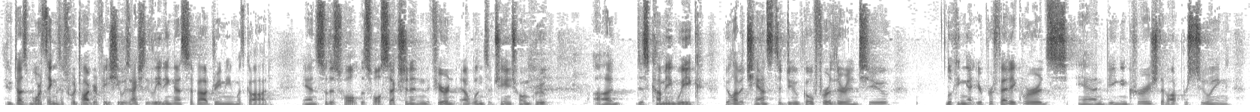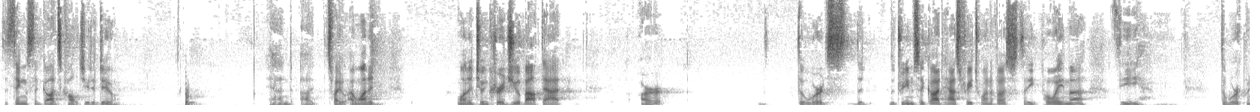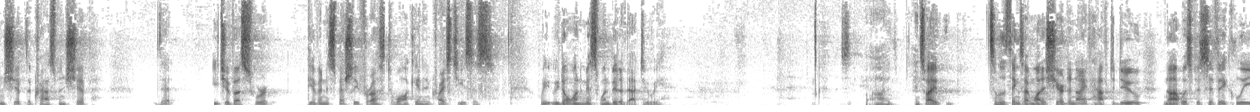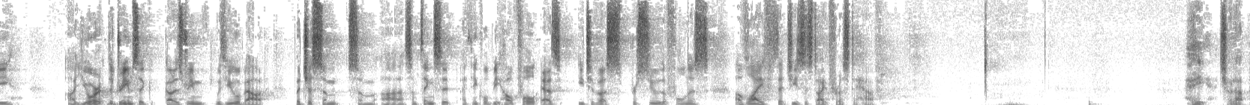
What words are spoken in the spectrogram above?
who does more things than photography, she was actually leading us about dreaming with God. And so, this whole, this whole section, and if you're in a Winds of Change home group, uh, this coming week, you'll have a chance to do, go further into looking at your prophetic words and being encouraged about pursuing the things that God's called you to do. And uh, so I, I, wanted, wanted to encourage you about that. Our, the words, the, the dreams that God has for each one of us, the poema, the, the workmanship, the craftsmanship that each of us were given, especially for us to walk in in Christ Jesus. We, we don't want to miss one bit of that, do we? Uh, and so I, some of the things I want to share tonight have to do not with specifically uh, your the dreams that God has dreamed with you about, but just some some uh, some things that I think will be helpful as each of us pursue the fullness of life that Jesus died for us to have. Hey, it showed up.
